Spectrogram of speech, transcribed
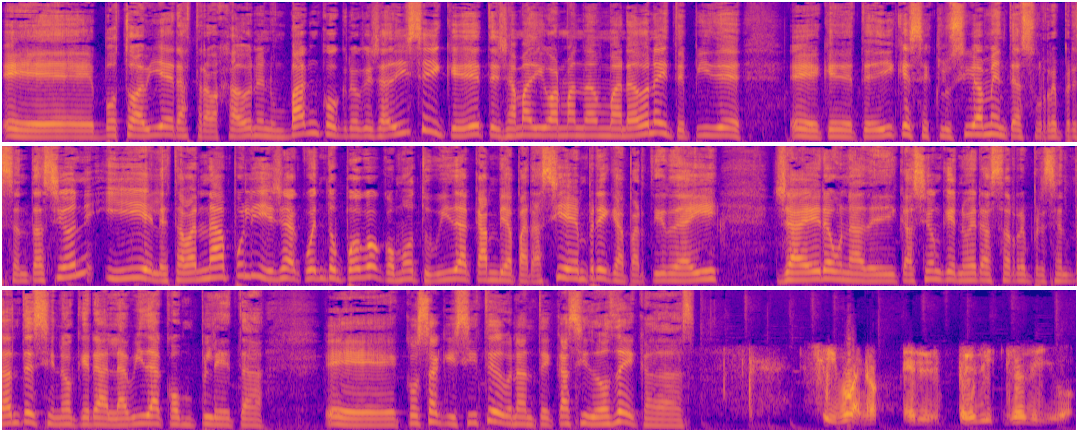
eh, vos todavía eras trabajador en un banco, creo que ella dice, y que te llama Diego Armando Maradona y te pide eh, que te dediques exclusivamente a su representación, y él estaba en Nápoles, y ella cuenta un poco cómo tu vida cambia para siempre, y que a partir de ahí ya era una dedicación que no era ser representante, sino que era la vida completa, cosa que hiciste durante casi dos décadas. Sí, bueno, el yo digo,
